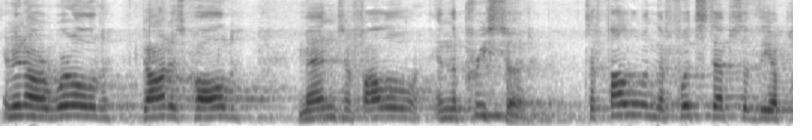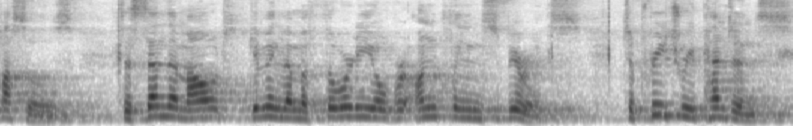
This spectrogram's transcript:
And in our world, God has called men to follow in the priesthood, to follow in the footsteps of the apostles, to send them out, giving them authority over unclean spirits, to preach repentance,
